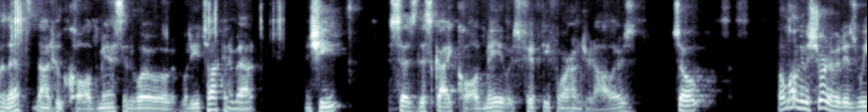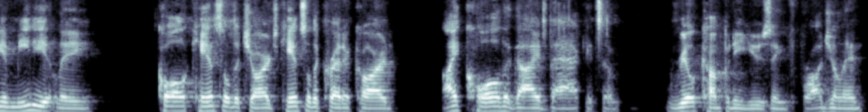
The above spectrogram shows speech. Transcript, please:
Oh, that's not who called me. I said, Whoa, what are you talking about? And she says, This guy called me. It was $5,400. So the long and the short of it is we immediately call, cancel the charge, cancel the credit card. I call the guy back. It's a real company using fraudulent,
